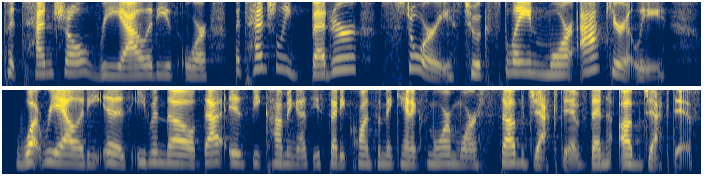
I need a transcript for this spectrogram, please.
potential realities or potentially better stories to explain more accurately what reality is, even though that is becoming, as you study quantum mechanics, more and more subjective than objective,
